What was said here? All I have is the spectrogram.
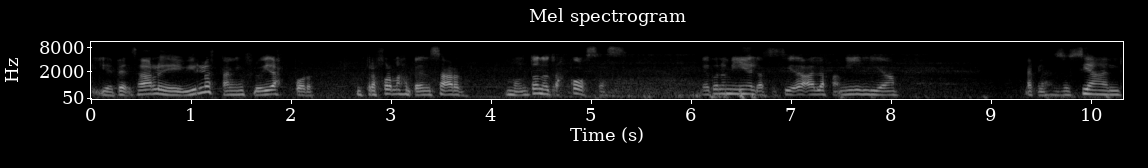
y de pensarlo y de vivirlo están influidas por nuestras formas de pensar un montón de otras cosas. La economía, la sociedad, la familia, la clase social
